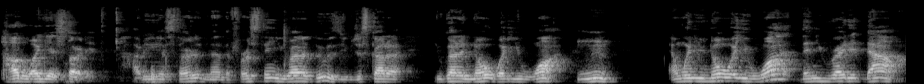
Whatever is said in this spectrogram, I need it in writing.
How do I get started? How do you get started, man? The first thing you got to do is you just gotta you gotta know what you want. Mm, And when you know what you want, then you write it down.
